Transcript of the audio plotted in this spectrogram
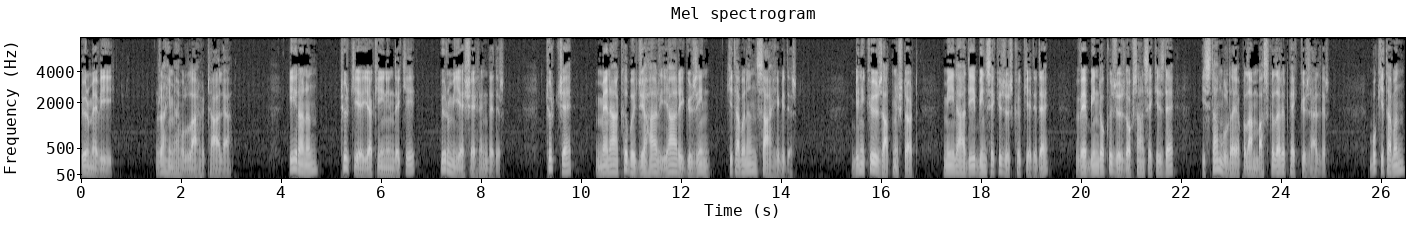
Ürmevi rahimehullahü teala İran'ın Türkiye yakînindeki Ürmiye şehrindedir. Türkçe Menakıb-ı Cihar Yari Güzin kitabının sahibidir. 1264 miladi 1847'de ve 1998'de İstanbul'da yapılan baskıları pek güzeldir. Bu kitabın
